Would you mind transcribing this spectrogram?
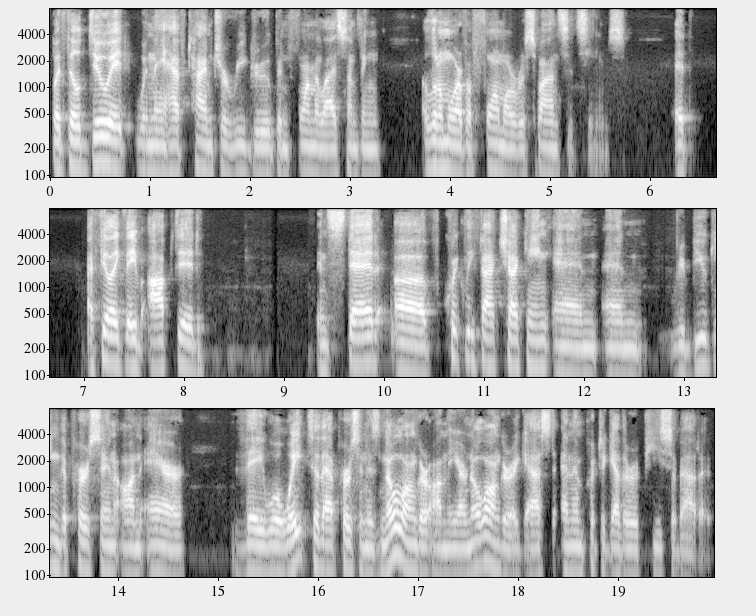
but they'll do it when they have time to regroup and formalize something a little more of a formal response, it seems. It, I feel like they've opted instead of quickly fact checking and, and rebuking the person on air, they will wait till that person is no longer on the air, no longer a guest, and then put together a piece about it.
